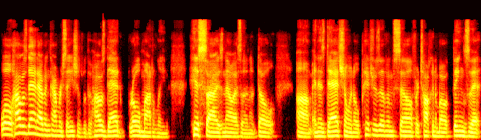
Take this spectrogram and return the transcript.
well how is dad having conversations with him? How is dad role modeling his size now as an adult? Um, and his dad showing old pictures of himself or talking about things that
